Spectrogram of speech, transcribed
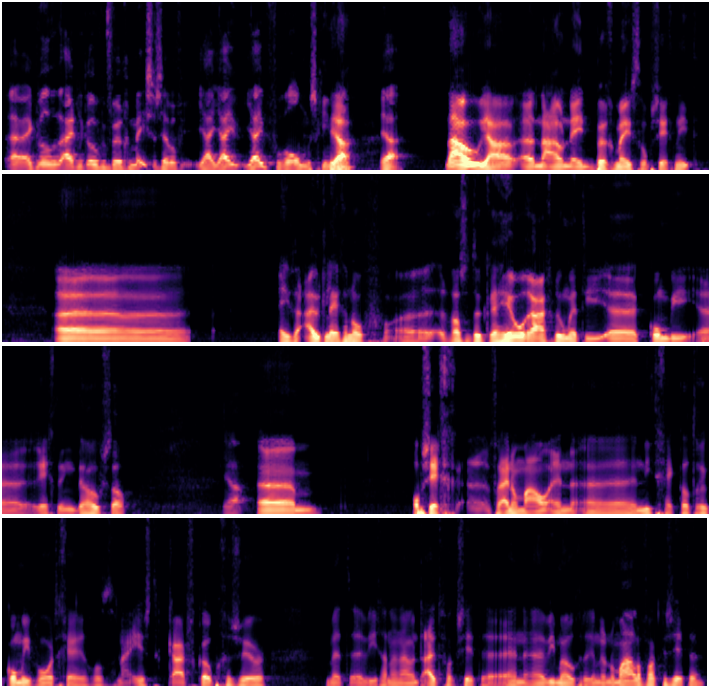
Eh, ik wilde het eigenlijk over burgemeesters hebben. Of, ja, jij, jij vooral misschien. Ja. wel. Ja. Nou ja, eh, nou nee, burgemeester op zich niet. Even uitleggen nog. Eh, het was natuurlijk een heel raar gedoe met die eh, combi eh, richting de hoofdstad. Ja. Ehm, op zich vrij normaal en niet gek dat er een combi voor wordt geregeld. Nou, eerst kaartverkoopgezeur met wie gaan er nou in het uitvak zitten en wie mogen er in de normale vakken zitten.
